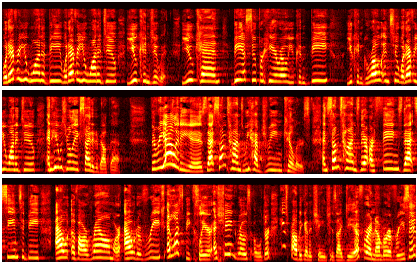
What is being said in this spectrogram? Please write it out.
Whatever you want to be, whatever you want to do, you can do it. You can be a superhero, you can be, you can grow into whatever you want to do. And he was really excited about that. The reality is that sometimes we have dream killers, and sometimes there are things that seem to be out of our realm or out of reach. And let's be clear, as Shane grows older, he's probably going to change his idea for a number of reasons.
